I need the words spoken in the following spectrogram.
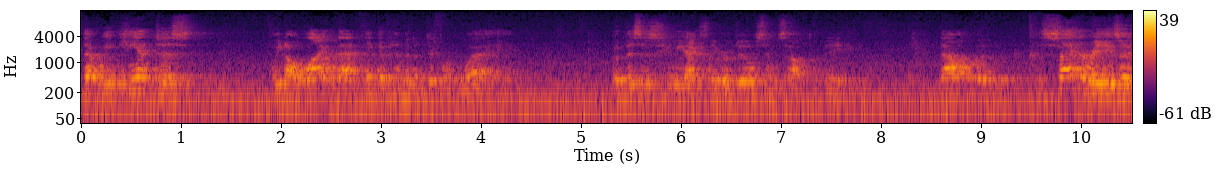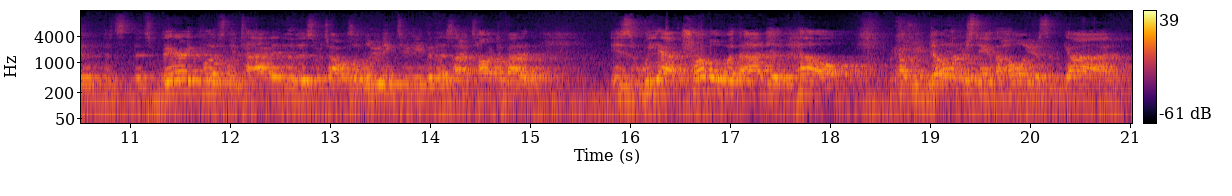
That we can't just, we don't like that, think of Him in a different way. But this is who He actually reveals Himself to be. Now, the second reason that's, that's very closely tied into this, which I was alluding to even as I talked about it, is we have trouble with the idea of hell because we don't understand the holiness of God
